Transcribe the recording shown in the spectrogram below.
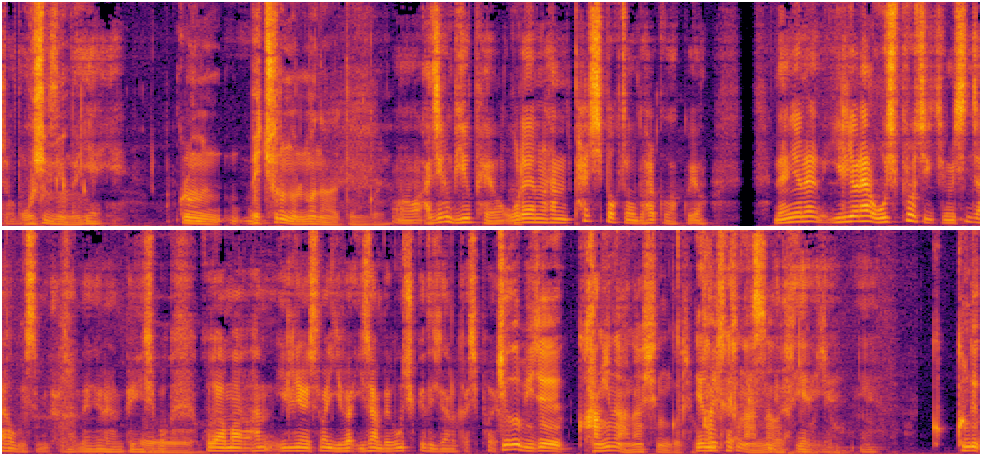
정도. 50 명이요? 있습니다. 예, 예. 그러면 매출은 얼마나 되는 거예요? 어, 아직은 미흡해요. 올해는 한 80억 정도 할 것 같고요. 내년엔 1년에 한 50%씩 지금 신장하고 있습니다. 그래서 내년에 한 120억. 그도 아마 한 1년 있으면 2, 2 300억 쉽게 되지 않을까 싶어요. 지금 이제 강의는 안 하시는 거죠? 예, 카이스트는 안 은퇴했습니다. 나가시는 예, 거죠? 예, 예. 그- 근데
